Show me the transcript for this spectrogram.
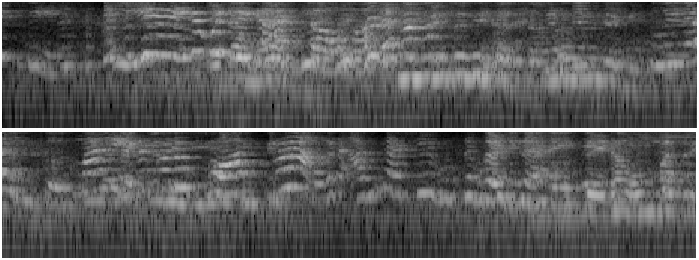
দিব দিব বিয়ে লাগে ইয়ে এটা কোথা থেকে আসলো তুই না হইছস মানে এটা কোনো কথা মানে আমি আসলে বুঝতে পারি না এটা মোমবাতি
